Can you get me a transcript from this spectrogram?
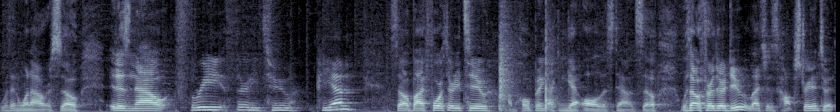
within one hour. So it is now 3.32 p.m. So by 4.32, I'm hoping I can get all this down. So without further ado, let's just hop straight into it.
